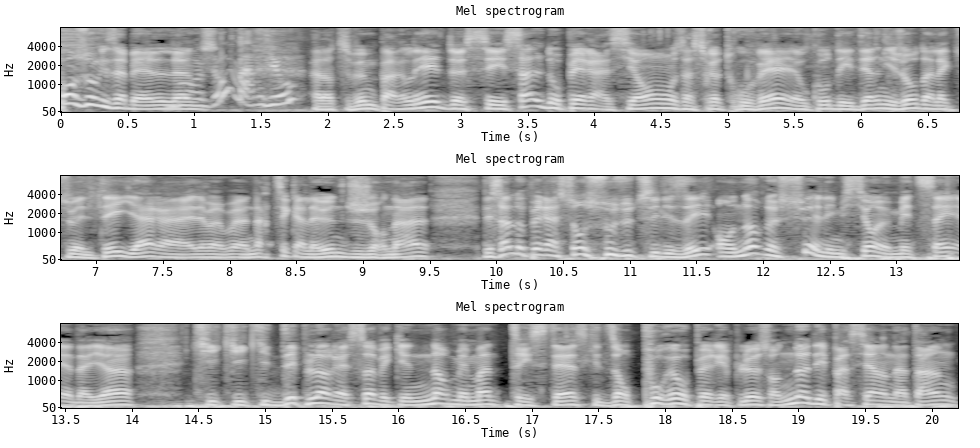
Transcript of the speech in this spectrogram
Bonjour Isabelle. Bonjour, Mario. Alors tu veux me parler de ces salles d'opération? Ça se retrouvait au cours des derniers jours dans l'actualité. Hier, il y avait un article à la une du journal. Des salles d'opération sous-utilisées. On a reçu à l'émission un médecin d'ailleurs qui, qui, qui déplorait ça avec énormément de tristesse, qui disait on pourrait opérer plus, on a des patients en attente,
